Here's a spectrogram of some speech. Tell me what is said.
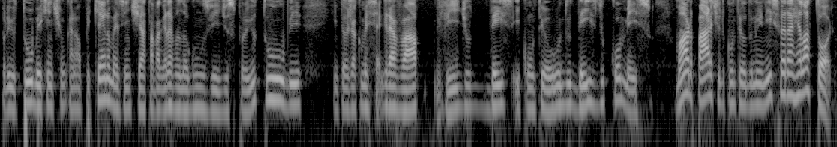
pro YouTube, que a gente tinha um canal pequeno, mas a gente já estava gravando alguns vídeos pro YouTube. Então já comecei a gravar vídeo desde, e conteúdo desde o começo. A maior parte do conteúdo no início era relatório,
